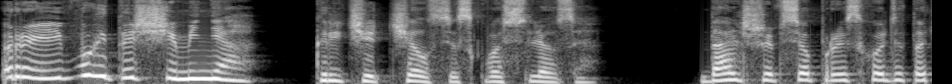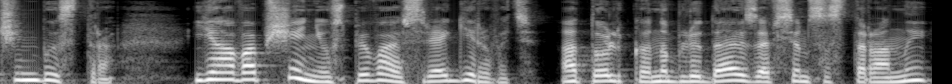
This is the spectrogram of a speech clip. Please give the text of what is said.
«Рэй, вытащи меня!» — кричит Челси сквозь слезы. Дальше все происходит очень быстро. Я вообще не успеваю среагировать, а только наблюдаю за всем со стороны,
